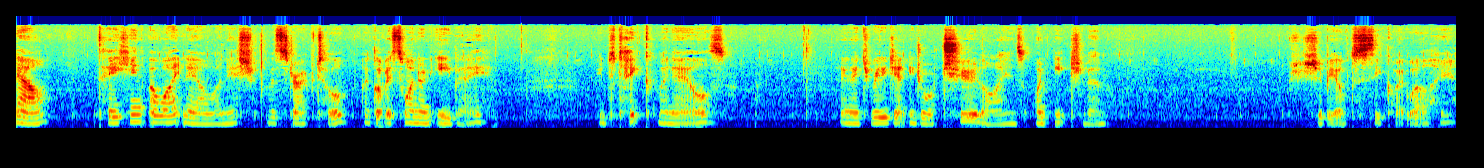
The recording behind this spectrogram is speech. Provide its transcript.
Now, taking a white nail varnish with a stripe tool, I got this one on eBay. I'm going to take my nails, I'm going to really gently draw two lines on each of them. Which you should be able to see quite well here.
